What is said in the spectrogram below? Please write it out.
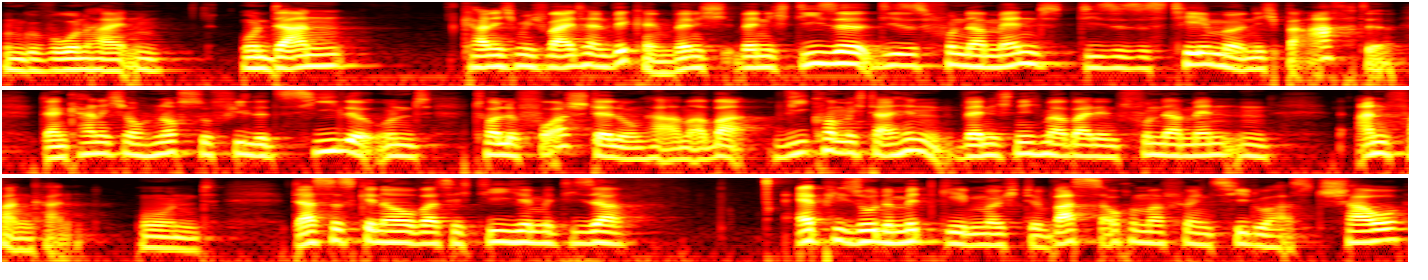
und Gewohnheiten. Und dann kann ich mich weiterentwickeln. Wenn ich, wenn ich diese, dieses Fundament, diese Systeme nicht beachte, dann kann ich auch noch so viele Ziele und tolle Vorstellungen haben. Aber wie komme ich dahin, wenn ich nicht mal bei den Fundamenten anfangen kann? Und das ist genau, was ich dir hier mit dieser Episode mitgeben möchte, was auch immer für ein Ziel du hast. Schau,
